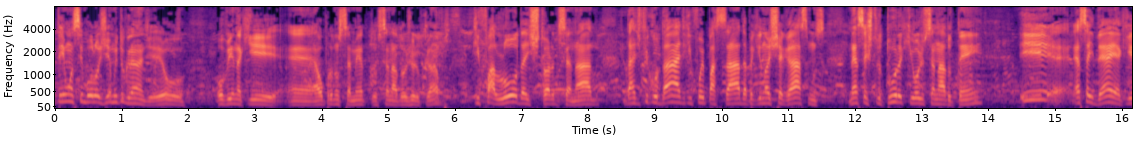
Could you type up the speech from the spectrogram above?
tem uma simbologia muito grande. Eu ouvindo aqui é, ao pronunciamento do senador Júlio Campos, que falou da história do Senado, da dificuldade que foi passada para que nós chegássemos nessa estrutura que hoje o Senado tem. E essa ideia aqui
